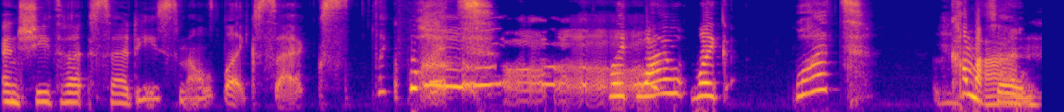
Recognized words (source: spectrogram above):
and she th- said he smells like sex. Like what? like why? Like what? Come on.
